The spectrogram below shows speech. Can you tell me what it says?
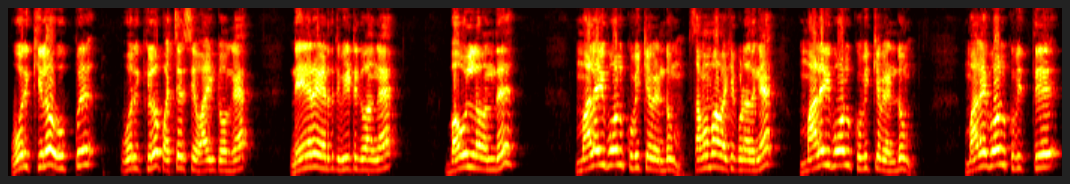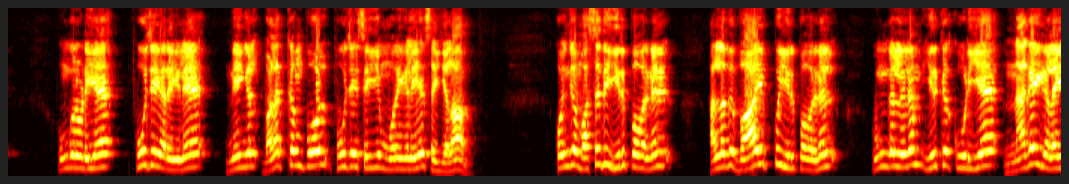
ஒரு கிலோ உப்பு ஒரு கிலோ பச்சரிசியை வாங்கிக்கோங்க. நேராக எடுத்துகிட்டு வீட்டுக்கு வாங்க. பவுலில் வந்து மலை போல் குவிக்க வேண்டும். சமமாக வைக்கக்கூடாதுங்க. மலை போல் குவிக்க வேண்டும். மலை போல் குவித்து உங்களுடைய பூஜை அறையிலே நீங்கள் வழக்கம் போல் பூஜை செய்யும் முறைகளையே செய்யலாம். கொஞ்சம் வசதி இருப்பவர்கள் அல்லது வாய்ப்பு இருப்பவர்கள் உங்களிடம் இருக்கக்கூடிய நகைகளை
